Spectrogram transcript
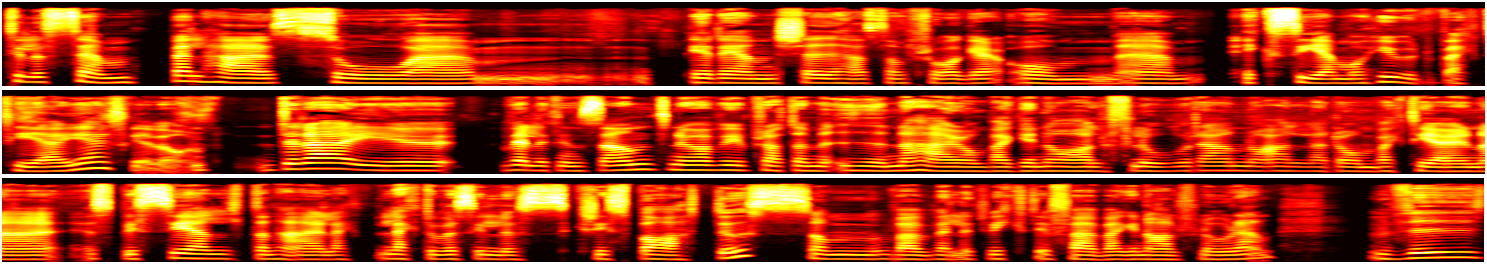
till exempel här så um, är det en tjej här som frågar om um, eksem och hudbakterier, skriver hon. Det där är ju väldigt intressant. Nu har vi pratat med Ina här om vaginalfloran och alla de bakterierna, speciellt den här Lactobacillus crispatus som var väldigt viktig för vaginalfloran. Vi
